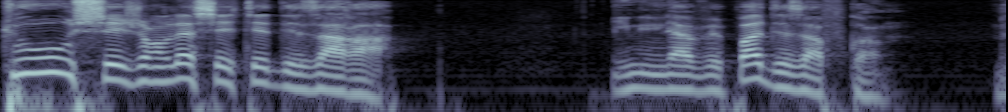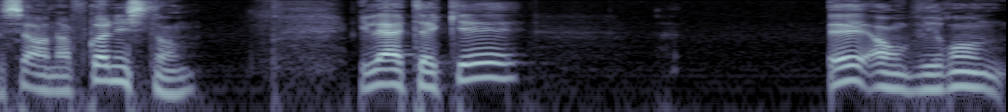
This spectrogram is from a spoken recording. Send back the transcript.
tous ces gens-là, c'était des Arabes. Il n'y avait pas des Afghans mais c'est en Afghanistan. Il a attaqué et environ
